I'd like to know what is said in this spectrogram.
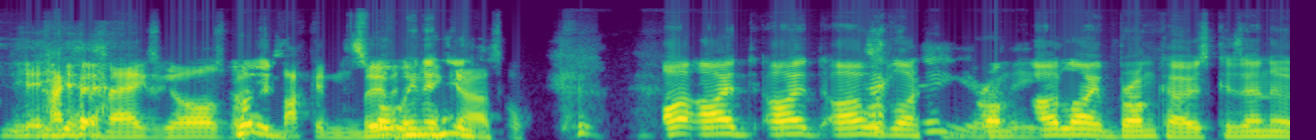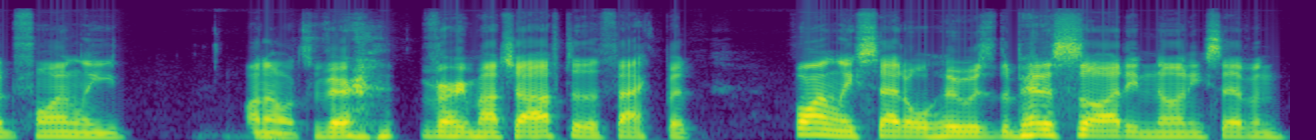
Yeah, Pack the bags, guys. We're Good. fucking That's what moving we need. Newcastle. I, I'd, I'd, I would like yeah, the you're Bron- I'd like Broncos because then it would finally. I know it's very, very much after the fact, but finally settle who was the better side in '97.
